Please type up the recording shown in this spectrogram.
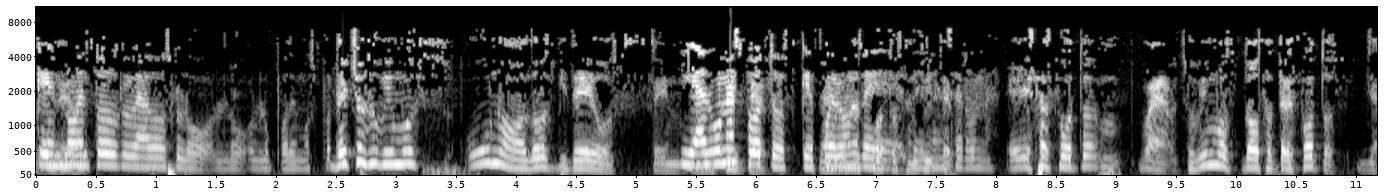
que no en todos lados lo, lo, podemos poner. De hecho, subimos uno o dos videos. En, y algunas fotos que fueron de, de la encerrona. Esas fotos, bueno, subimos dos o tres fotos. Ya,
